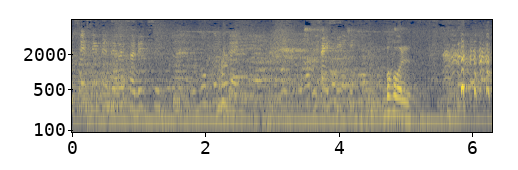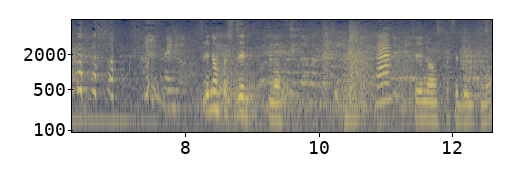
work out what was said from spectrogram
Usay City, dire sa Ditsi. Ibugod day. Usay City. Bohol. Sino ang president mo? Ha? Sino ang president mo?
